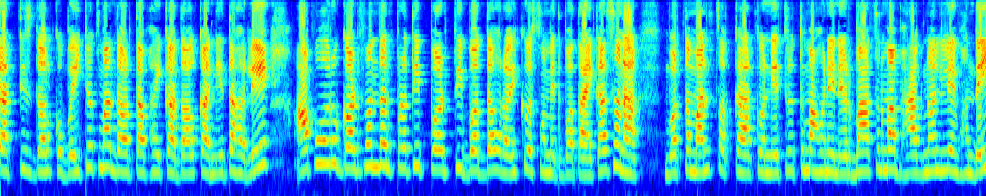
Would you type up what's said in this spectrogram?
तेत्तीस दलको बैठकमा दर्ता भएका दलका नेताहरूले आफूहरू गठबन्धन प्रति प्रतिबद्ध रहेको समेत बताएका छन्। वर्तमान सरकारको नेतृत्वमा हुने निर्वाचनमा भाग नलिने भन्दै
